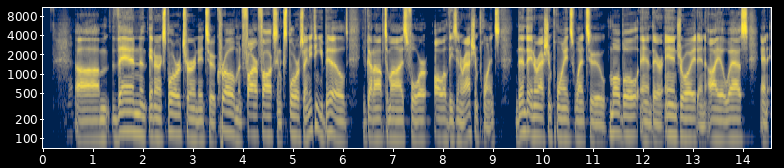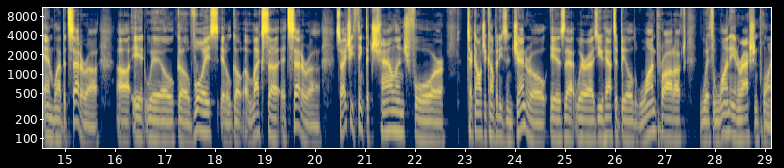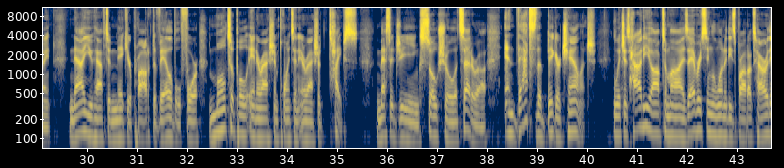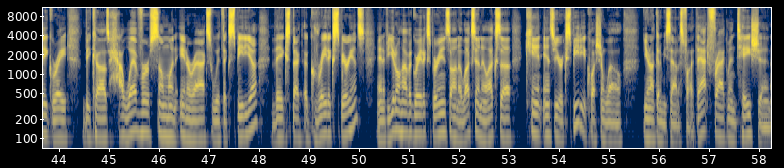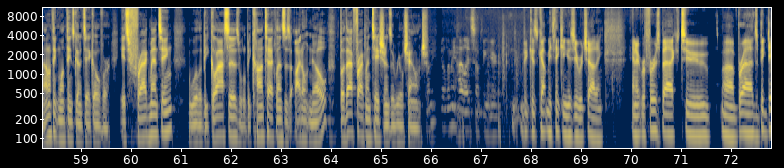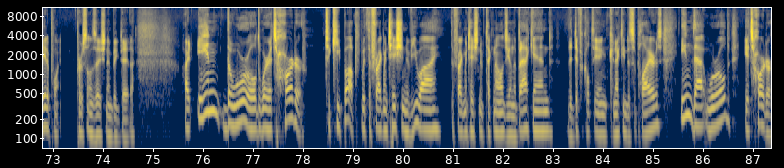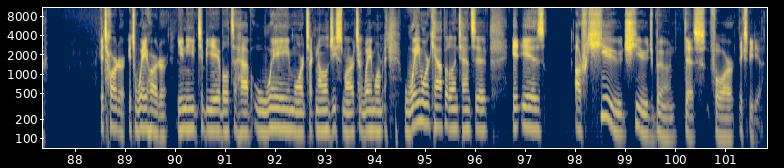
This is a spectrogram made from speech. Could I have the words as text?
Um, then Internet Explorer turned into Chrome and Firefox and Explorer. So anything you build, you've got to optimize for all of these interaction points. Then the interaction points went to mobile and their Android and iOS and MWeb, etc. Uh, it will go voice, it'll go Alexa, etc. So I actually think the challenge for technology companies in general is that whereas you have to build one product with one interaction point, now you have to make your product available for multiple interaction points and interaction types, messaging, social, etc. And that's the bigger challenge which is how do you optimize every single one of these products? How are they great? Because however someone interacts with Expedia, they expect a great experience. And if you don't have a great experience on Alexa and Alexa can't answer your Expedia question well, you're not going to be satisfied. That fragmentation, I don't think one thing's going to take over. It's fragmenting. Will it be glasses? Will it be contact lenses? I don't know. But that fragmentation is a real challenge. Let me, let me highlight something here because got me thinking as you were chatting. And it refers back to uh, Brad's big data point personalization and big data. All right, in the world where it's harder to keep up with the fragmentation of UI, the fragmentation of technology on the back end, the difficulty in connecting to suppliers, in that world, it's harder. It's harder. It's way harder. You need to be able to have way more technology smarts and way more, way more capital intensive. It is a huge, huge boon. This for Expedia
